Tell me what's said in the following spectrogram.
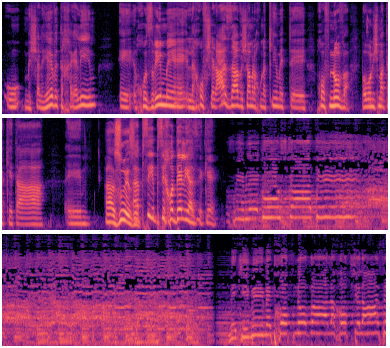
הוא משלהב את החיילים. אה, חוזרים אה, לחוף של עזה, ושם אנחנו נקים את אה, חוף נובה. בואו בוא נשמע את הקטע ההזוי הזה. הפסי- הפסיכודלי הזה, כן. חוזרים לגוש קטיף מקימים את חוף נובה על החוף של עזה.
